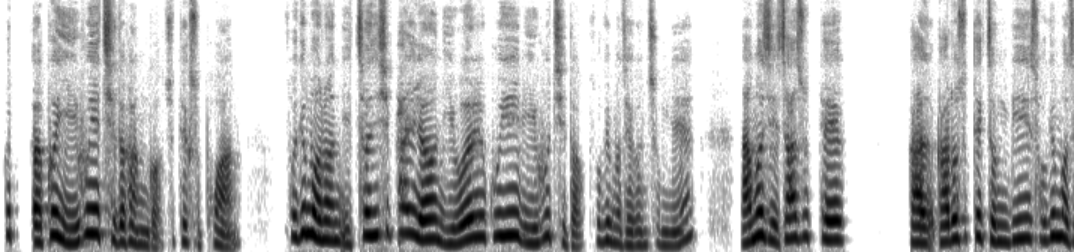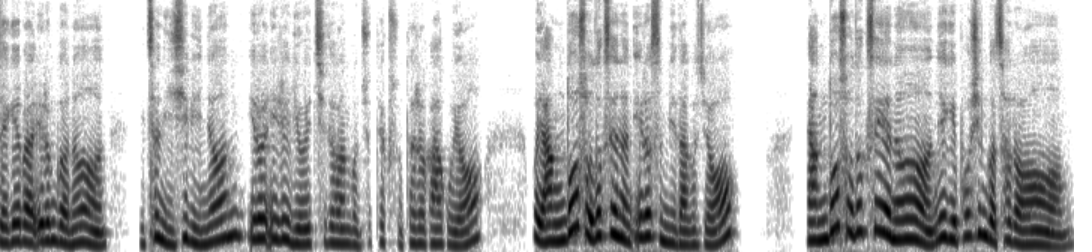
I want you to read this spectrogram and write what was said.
그, 아, 그 이후에 취득한 거 주택수 포함 소규모는 2018년 2월 9일 이후 취득 소규모 재건축 예 나머지 자주택 가, 가로주택 정비 소규모 재개발 이런 거는 2022년 1월 1일 이후에 취득한 건 주택수 들어가고요. 뭐 양도소득세는 이렇습니다. 그죠? 양도소득세에는 여기 보신 것처럼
